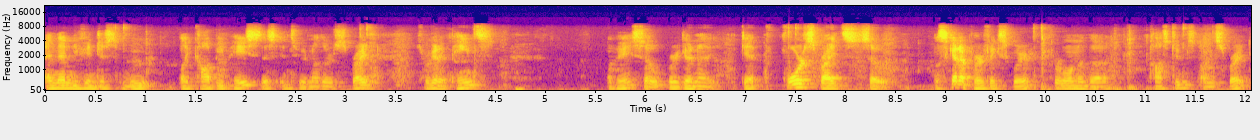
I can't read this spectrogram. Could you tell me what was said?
and then you can just move, like copy paste this into another sprite. So we're gonna paint, Okay, so we're gonna get four sprites. So let's get a perfect square for one of the costumes on the sprite.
